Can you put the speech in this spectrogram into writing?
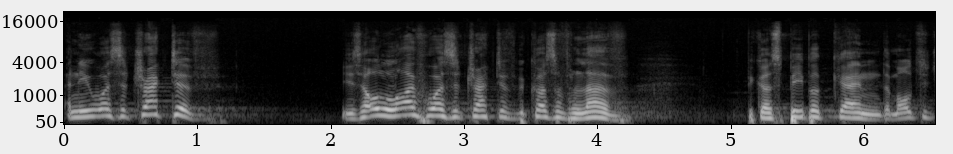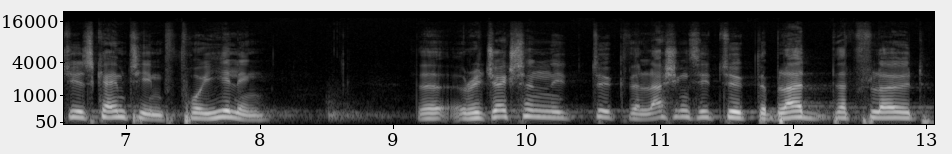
and he was attractive. His whole life was attractive because of love, because people came, the multitudes came to him for healing the rejection he took, the lashings he took, the blood that flowed,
